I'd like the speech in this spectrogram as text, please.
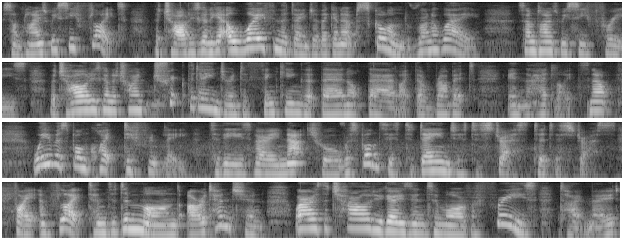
Sometimes we see flight, the child who's going to get away from the danger, they're going to abscond, run away. Sometimes we see freeze, the child who's going to try and trick the danger into thinking that they're not there, like the rabbit in the headlights. Now, we respond quite differently to these very natural responses to danger, to stress, to distress. Fight and flight tend to demand our attention, whereas the child who goes into more of a freeze type mode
